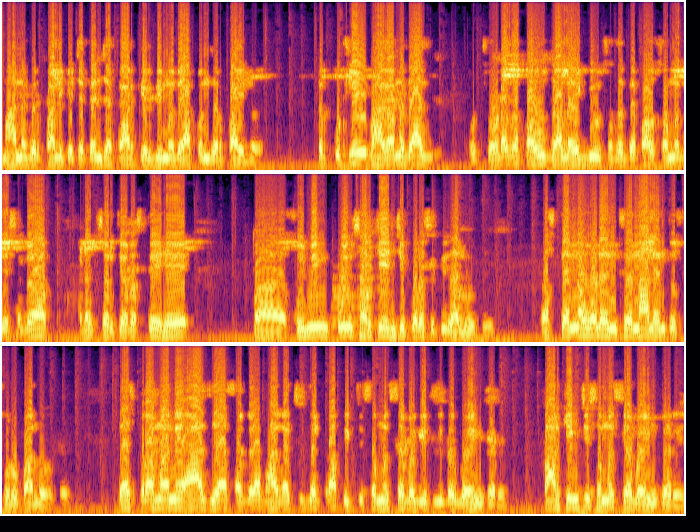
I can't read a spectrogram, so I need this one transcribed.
महानगरपालिकेच्या त्यांच्या कारकिर्दीमध्ये आपण जर पाहिलं तर कुठल्याही भागामध्ये आज थोडासा पाऊस झाला एक दिवसाचा त्या पावसामध्ये सगळं हडपसरचे रस्ते हे स्विमिंग पूल सारखी यांची परिस्थिती झाली होती. रस्त्यांना वड्यांचं नाल्यांचं स्वरूप आलं होतं. त्याचप्रमाणे आज या सगळ्या भागाची जर ट्राफिकची समस्या बघितली तर भयंकर आहे. पार्किंगची समस्या भयंकर आहे.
